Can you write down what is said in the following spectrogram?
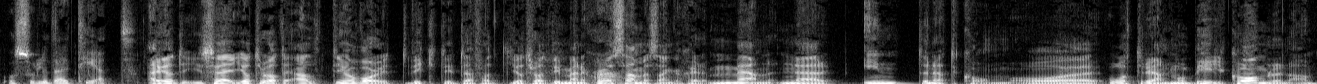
och solidaritet? Jag, här, jag tror att det alltid har varit viktigt därför att jag tror att vi människor är samhällsengagerade. Men när internet kom och mm. återigen mobilkamerorna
